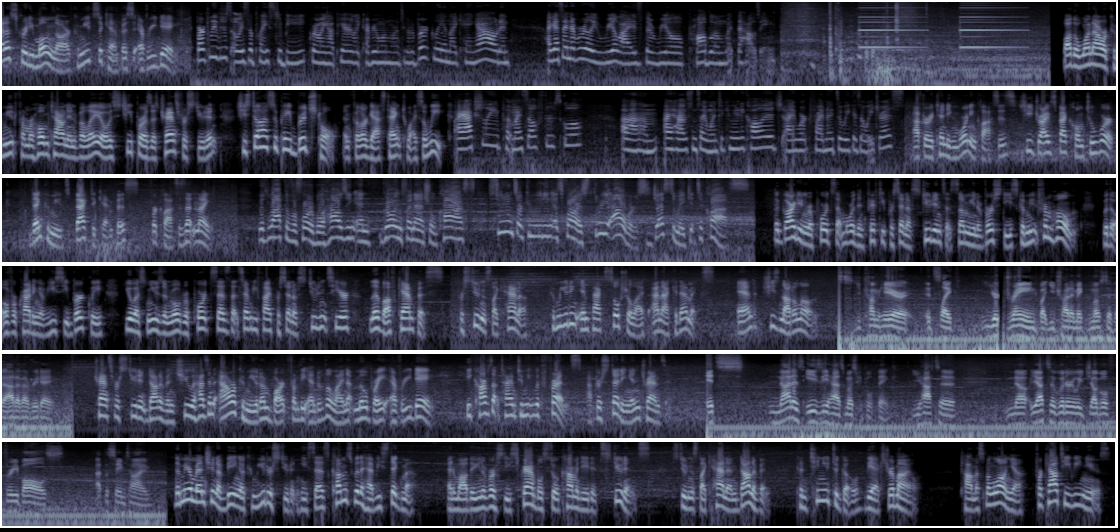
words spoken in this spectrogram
Hannah Skirty Molinar commutes to campus every day. Berkeley was just always the place to be growing up here. Like everyone wanted to go to Berkeley and like hang out and I guess I never really realized the real problem with the housing. While the one hour commute from her hometown in Vallejo is cheaper as a transfer student, she still has to pay bridge toll and fill her gas tank twice a week. I actually put myself through school. Um, I have since I went to community college. I work five nights a week as a waitress. After attending morning classes, she drives back home to work, then commutes back to campus for classes at night. With lack of affordable housing and growing financial costs, students are commuting as far as three hours just to make it to class. The Guardian reports that more than 50% of students at some universities commute from home. With the overcrowding of UC Berkeley, U.S. News and World Report says that 75% of students here live off campus. For students like Hannah, commuting impacts social life and academics. And she's not alone. You come here, it's like you're drained, but you try to make the most of it out of every day. Transfer student Donovan Chu has an hour commute on BART from the end of the line at Millbrae every day he carves out time to meet with friends after studying in transit. It's not as easy as most people think. You have to know you have to literally juggle three balls at the same time. The mere mention of being a commuter student, he says, comes with a heavy stigma. And while the university scrambles to accommodate its students, students like Hannah and Donovan continue to go the extra mile. Thomas Maglonia for Cal TV News.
